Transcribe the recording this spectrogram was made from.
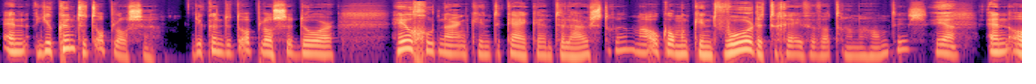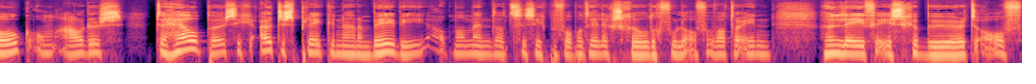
En je kunt het oplossen. Je kunt het oplossen door heel goed naar een kind te kijken en te luisteren. Maar ook om een kind woorden te geven wat er aan de hand is. Ja, En ook om ouders te helpen zich uit te spreken naar een baby. Op het moment dat ze zich bijvoorbeeld heel erg schuldig voelen over wat er in hun leven is gebeurd. Of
